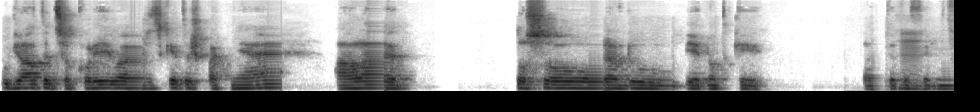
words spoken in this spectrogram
uděláte cokoliv a vždycky je to špatně, ale to jsou opravdu jednotky této hmm. firmy.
